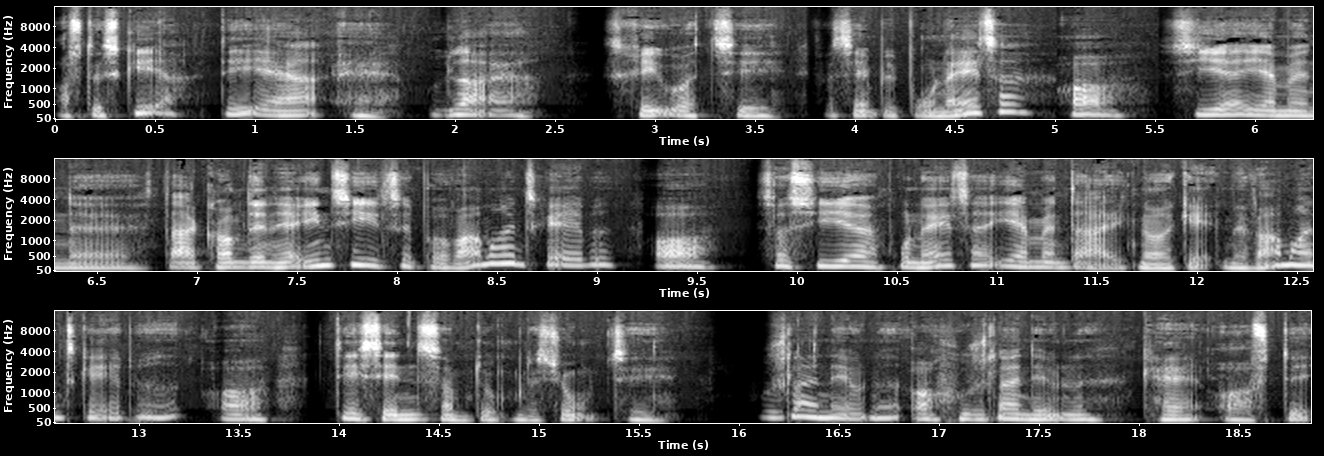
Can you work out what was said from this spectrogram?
ofte sker, det er, at udlejer skriver til for eksempel Brunata og siger, jamen, øh, der er kommet den her indsigelse på varmeregnskabet, og så siger Brunata, jamen, der er ikke noget galt med varmeregnskabet, og det sendes som dokumentation til huslejenævnet, og huslejenævnet kan ofte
